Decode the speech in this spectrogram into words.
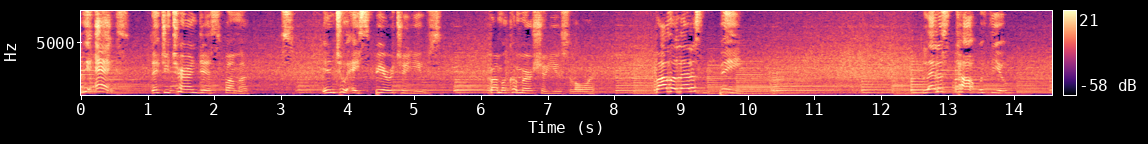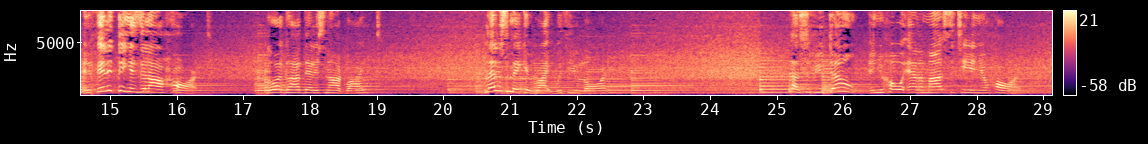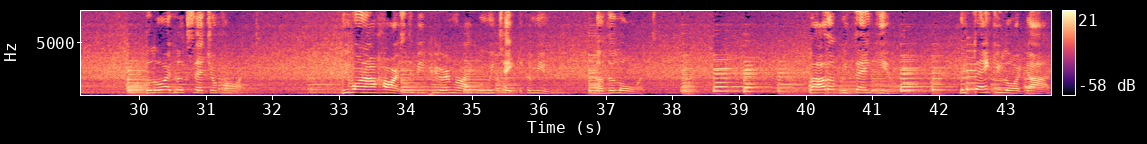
We ask that you turn this from a into a spiritual use, from a commercial use, Lord. Father, let us be let us talk with you. And if anything is in our heart, Lord God, that is not right, let us make it right with you, Lord. Because if you don't, and you hold animosity in your heart, the Lord looks at your heart. We want our hearts to be pure and right when we take the communion of the Lord. Father, we thank you. We thank you, Lord God,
